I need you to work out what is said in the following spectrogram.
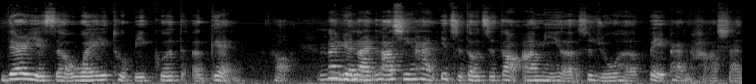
“There is a way to be good again。”好，那原来拉辛汉一直都知道阿米尔是如何背叛哈山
